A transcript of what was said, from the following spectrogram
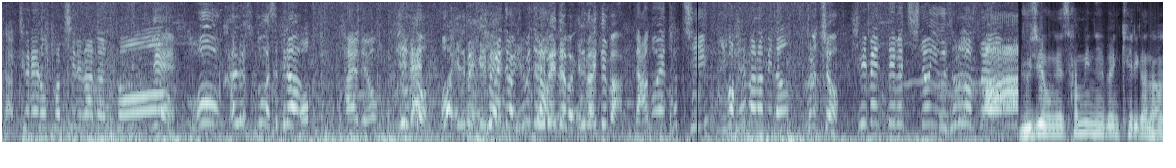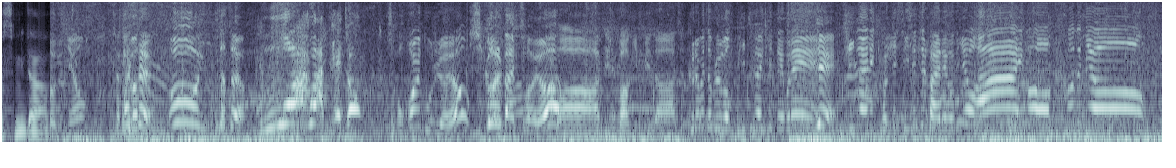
자 트레로 터치를 하면서 예. 오 칼리오스 또 왔습니다. 어 가야 돼요 힐맨. 어 힐맨 힐맨 힐맨 대박, 힐맨 대박. 힐맨 대박 힐맨 대박. 나노의 터치 이거 할만합니다 그렇죠. 힐맨 때문에 진영이 으스러졌어요 아! 류재용의 3인 힐벤 캐리가 나왔습니다. 거든요 자 패스! 오 붙었어요. 우와 우와 태종. 저걸 돌려요? 이걸 맞춰요? 와 대박입니다 자, 그럼에도 불구하고 비트가 있기 때문에 예. 뒷라인이 견딜 수 있는지를 봐야 되거든요 아 이거 크거든요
